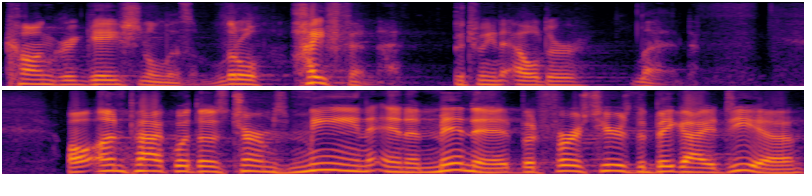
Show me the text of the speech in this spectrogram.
congregationalism. Little hyphen between elder led. I'll unpack what those terms mean in a minute, but first, here's the big idea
